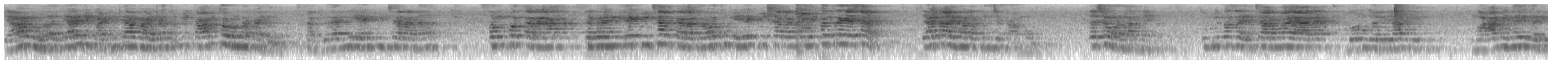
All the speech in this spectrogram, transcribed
त्यामुळं त्या ठिकाणी त्या बाईला तुम्ही काम करू नका सगळ्यांनी एक विचारानं संप करा सगळ्यांनी एक विचार करा जेव्हा तुम्ही एक विचाराने एकत्र येशाल त्या टायमाला तुमचे काम होतील तसे होणार नाही. तुम्ही कसं आहे चार बाय आल्या दोन घरी राहतील. मग आम्ही नाही घरी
